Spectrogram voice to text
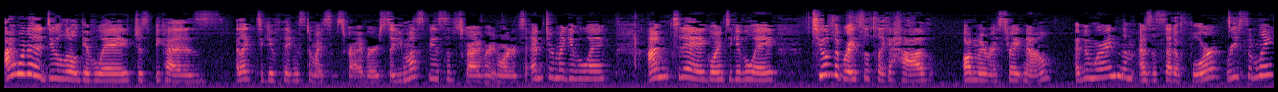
I want to do a little giveaway just because I like to give things to my subscribers. So you must be a subscriber in order to enter my giveaway. I'm today going to give away two of the bracelets like I have on my wrist right now. I've been wearing them as a set of four recently.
